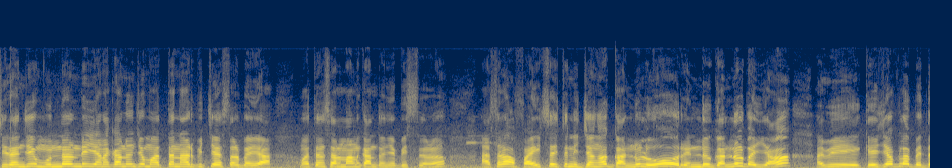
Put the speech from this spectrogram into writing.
చిరంజీవి ముందుండి వెనక నుంచి మొత్తం నడిపించేస్తాడు భయ్య. మొత్తం సల్మాన్ ఖాన్తో చెప్పిస్తాడు అసలు ఆ ఫైట్స్ అయితే నిజంగా గన్నులు రెండు గన్నులు భయ్యా. అవి కేజీఎఫ్లో పెద్ద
